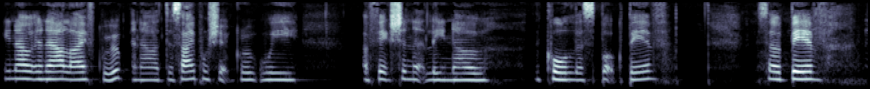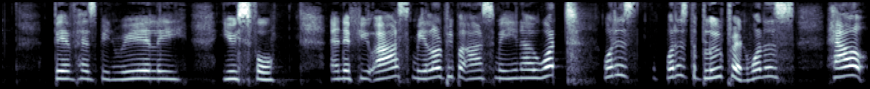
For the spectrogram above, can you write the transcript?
You know, in our life group, in our discipleship group, we affectionately know, call this book Bev. So, Bev, Bev has been really useful and if you ask me, a lot of people ask me, you know, what what is what is the blueprint? What is how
